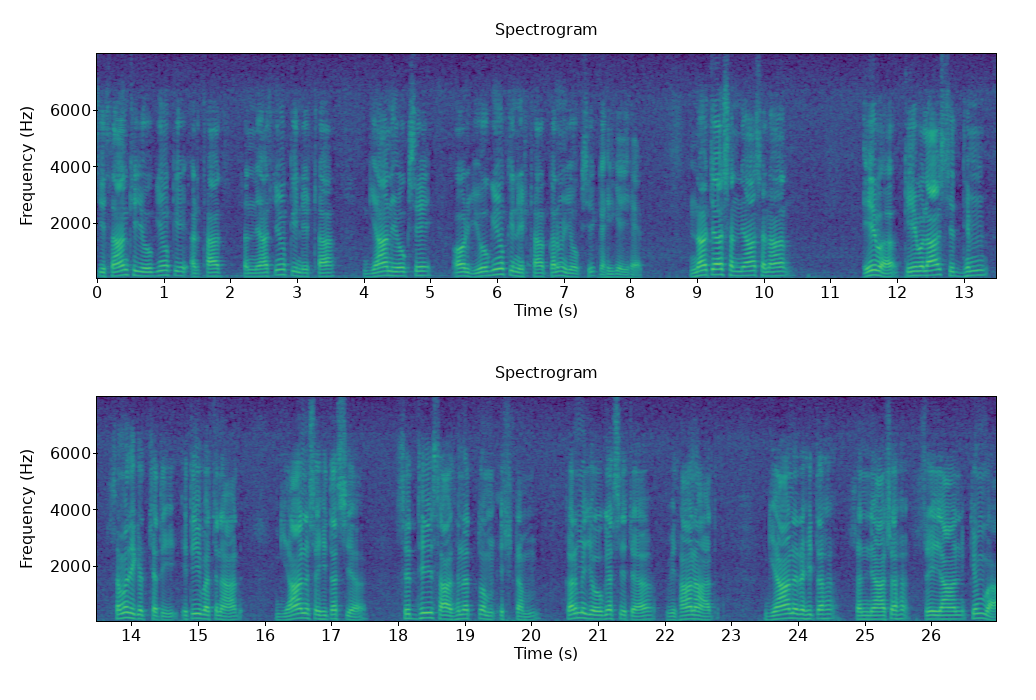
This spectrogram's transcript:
कि सांख्य योगियों के अर्थात सन्यासियों की निष्ठा ज्ञान योग से और योगियों की निष्ठा कर्म योग से कही गई है। न च संन्यासना एव केवला सिद्धि समधिगछति इति वचनाद ज्ञान सहित सिद्धि साधनत्व इष्टम। कर्मयोगस्य च विधानात् ज्ञानरहितः संन्यास श्रेयान किंवा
